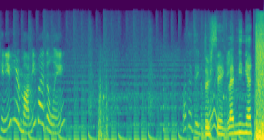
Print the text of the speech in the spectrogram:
Can you hear mommy by the way? What are they They're doing? saying, La miniatura.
